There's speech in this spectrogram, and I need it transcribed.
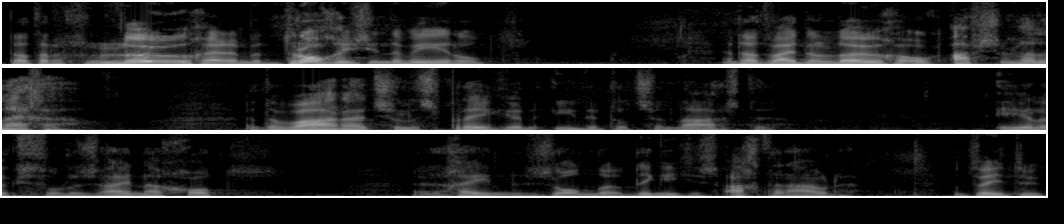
dat er leugen en bedrog is in de wereld. En dat wij de leugen ook af zullen leggen. En de waarheid zullen spreken en ieder tot zijn naaste. Eerlijk zullen zijn naar God. En geen zonde dingetjes achterhouden. Want weet u,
